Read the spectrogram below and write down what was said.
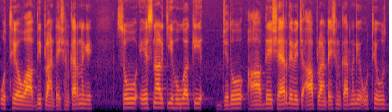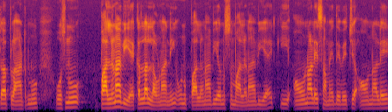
ਉੱਥੇ ਉਹ ਆਪਦੀ ਪਲਾਂਟੇਸ਼ਨ ਕਰਨਗੇ। ਸੋ ਇਸ ਨਾਲ ਕੀ ਹੋਊਗਾ ਕਿ ਜਦੋਂ ਆਪਦੇ ਸ਼ਹਿਰ ਦੇ ਵਿੱਚ ਆਪ ਪਲਾਂਟੇਸ਼ਨ ਕਰਨਗੇ, ਉੱਥੇ ਉਸ ਦਾ ਪਲਾਂਟ ਨੂੰ ਉਸ ਨੂੰ ਪਾਲਣਾ ਵੀ ਹੈ, ਇਕੱਲਾ ਲਾਉਣਾ ਨਹੀਂ, ਉਹਨੂੰ ਪਾਲਣਾ ਵੀ ਹੈ, ਉਹਨੂੰ ਸੰਭਾਲਣਾ ਵੀ ਹੈ ਕਿ ਆਉਣ ਵਾਲੇ ਸਮੇਂ ਦੇ ਵਿੱਚ, ਆਉਣ ਵਾਲੇ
